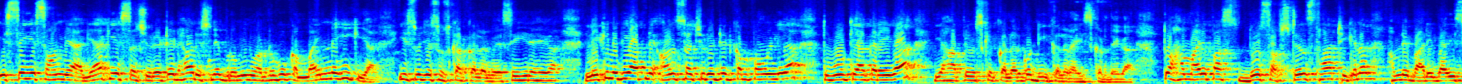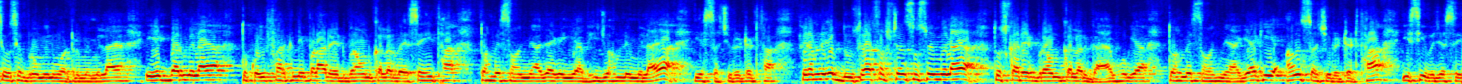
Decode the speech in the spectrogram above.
इससे ये समझ में आ गया कि ये सेचुरेटेड है और इसने ब्रोमीन वाटर को कंबाइन नहीं किया। इस वजह से उसका कलर वैसे ही रहेगा। लेकिन यदि आपने अनसेचुरेटेड कंपाउंड लिया तो वो क्या करेगा? यहाँ पे उसके कलर को डीकलराइज कर देगा। तो हमारे पास दो सब्सटेंस था, ठीक है ना? हमने बारी बारी से उसे ब्रोमीन वाटर में मिलाया। एक बार मिलाया तो कोई फ़र्क नहीं पड़ा। रेड ब्राउन कलर वैसे ही था। तो हमें समझ में आ जाएगा, ये अभी जो हमने मिलाया, ये सेचुरेटेड था। फिर हमने जब दूसरा सब्सटेंस उसमें मिलाया तो उसका रेड ब्राउन कलर गायब हो गया। तो हमें समझ में आ गया कि ये अनसेचुरेटेड था। इसी वजह से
